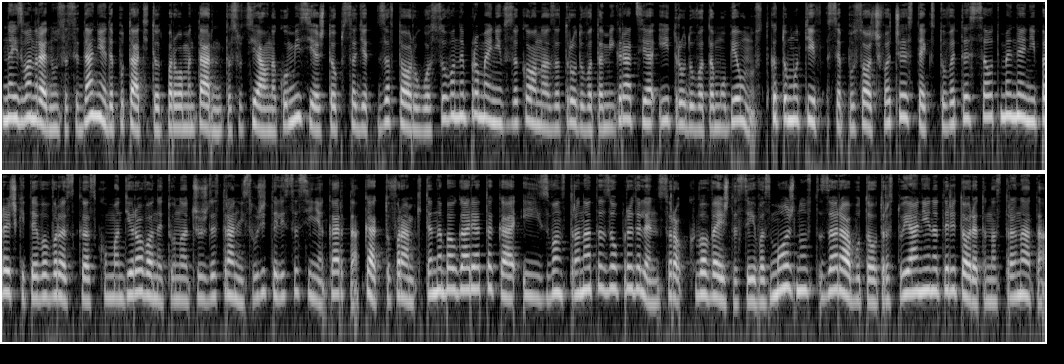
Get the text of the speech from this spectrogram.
На извънредно заседание депутатите от парламентарната социална комисия ще обсъдят за второ гласуване промени в закона за трудовата миграция и трудовата мобилност. Като мотив се посочва, че с текстовете са отменени пречките във връзка с командироването на чуждестранни служители с синя карта, както в рамките на България, така и извън страната за определен срок. Въвежда се и възможност за работа от разстояние на територията на страната.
